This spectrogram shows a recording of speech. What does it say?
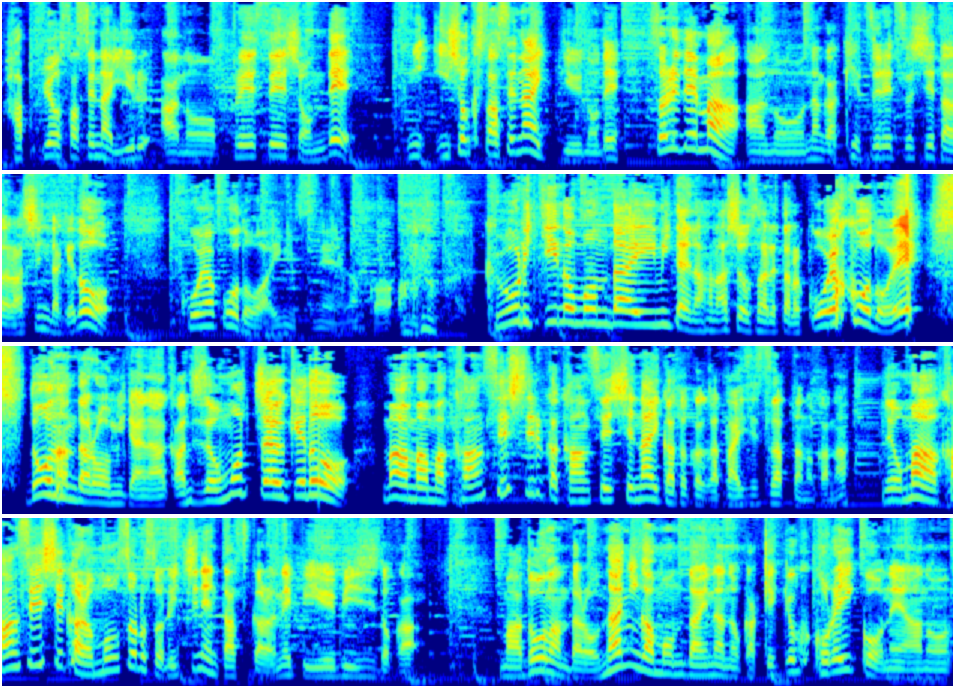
発表させない、ゆる、あの、プレイステーションで、に移植させないっていうので、それでまあ、あの、なんか決裂してたらしいんだけど、荒野行動はいいんですね。なんか、あの、クオリティの問題みたいな話をされたら、荒野行動、え？どうなんだろうみたいな感じで思っちゃうけど、まあまあまあ、完成してるか完成してないかとかが大切だったのかな。でもまあ、完成してからもうそろそろ1年経つからね、PUBG とか。まあどうなんだろう。何が問題なのか、結局これ以降ね、あの、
